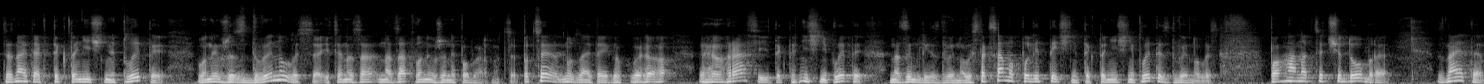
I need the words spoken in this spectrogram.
Це знаєте, як тектонічні плити, вони вже здвинулися, і це назад вони вже не повернуться. Бо це, ну знаєте, як в географії тектонічні плити на землі здвинулись. Так само політичні тектонічні плити здвинулись. Погано це чи добре? Знаєте,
